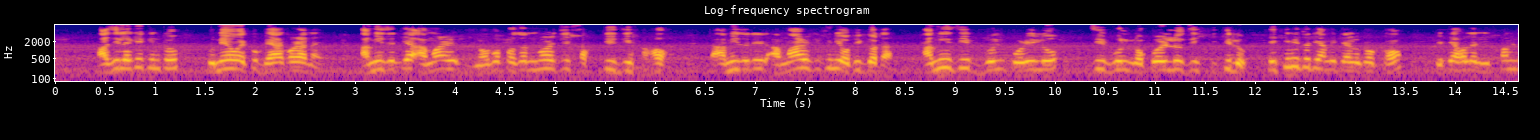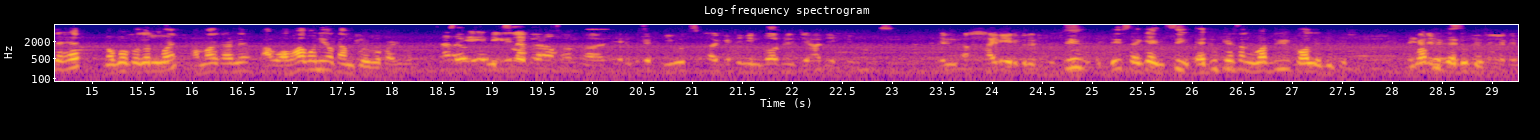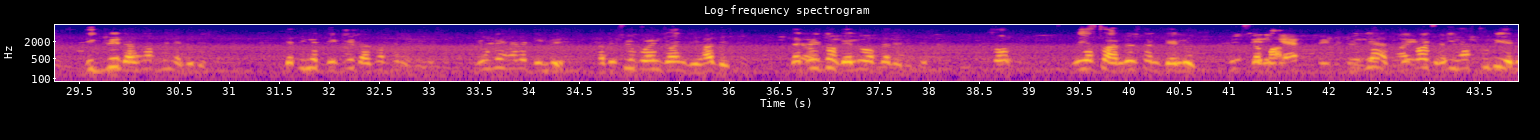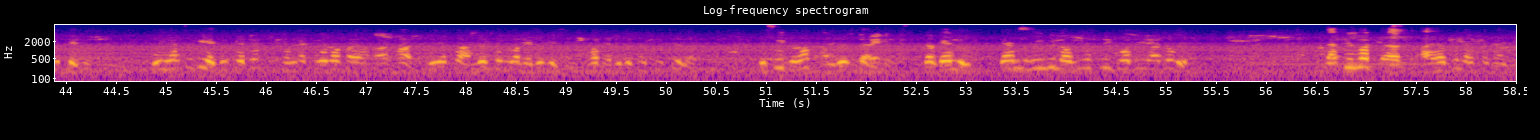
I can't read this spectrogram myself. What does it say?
আজিলৈকে কিন্তু কোনেও একো বেয়া কৰা নাই। আমি যেতিয়া আমাৰ নৱপ্ৰজন্মৰ যি শক্তি যি সাহস আমি যদি আমাৰ যিখিনি অভিজ্ঞতা আমি যি ভুল কৰিলোঁ যি ভুল নকৰিলোঁ যি শিকিলোঁ সেইখিনি যদি আমি তেওঁলোকক কওঁ তেতিয়াহ'লে নিঃসন্দেহে নৱপ্ৰজন্মই আমাৰ কাৰণে অভাৱনীয় কাম কৰিব পাৰিব। Degree does not mean education Getting a degree does not mean education. You may have a degree, but if you go and join jihadi, then there is no value of that education. So we have to understand value. The gap Yes, because we have to be educated. We have to be educated from the core of our, our heart. We have to understand what education, what education teaches us. If we do not understand the value, then we will obviously go the other way. That is what uh, I have been emphasizing.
